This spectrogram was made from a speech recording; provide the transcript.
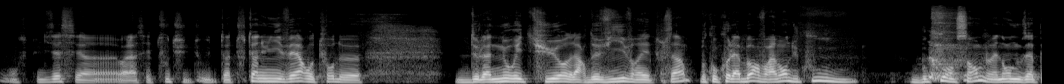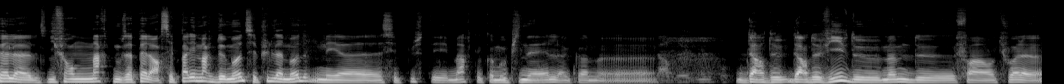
Donc, ce que tu disais, c'est, euh, voilà, c'est tout, tu tout un univers autour de, de la nourriture, de l'art de vivre et tout ça. Donc, on collabore vraiment, du coup, beaucoup ensemble. Maintenant, on nous appelle, euh, différentes marques nous appellent. Alors, c'est pas les marques de mode, c'est plus de la mode, mais euh, c'est plus des marques comme Opinel, comme euh, d'art de d'art de vivre, de même de, enfin, tu vois, la,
